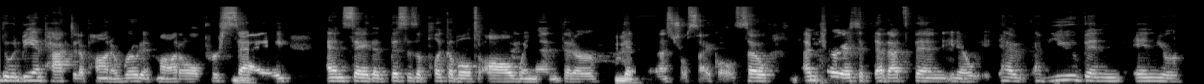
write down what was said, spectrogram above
that would be impacted upon a rodent model per se. mm and say that this is applicable to all women that are mm. getting menstrual cycles. So I'm curious if that, that's been, you know, have, have you been in your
